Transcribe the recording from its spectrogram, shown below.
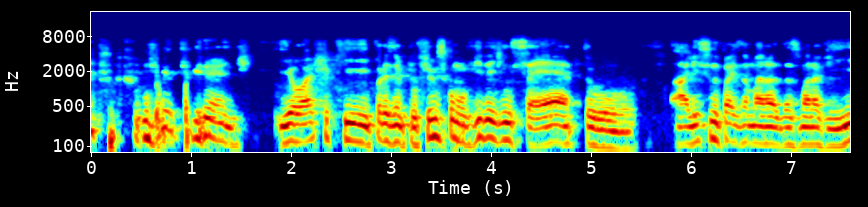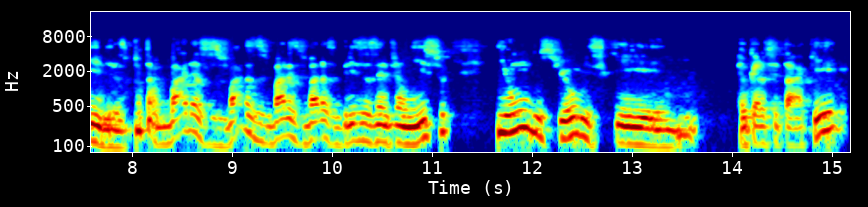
muito grande. E eu acho que, por exemplo, filmes como Vida de Inseto, Alice no País das Maravilhas, puta, várias, várias, várias, várias brisas entram nisso. E um dos filmes que eu quero citar aqui,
